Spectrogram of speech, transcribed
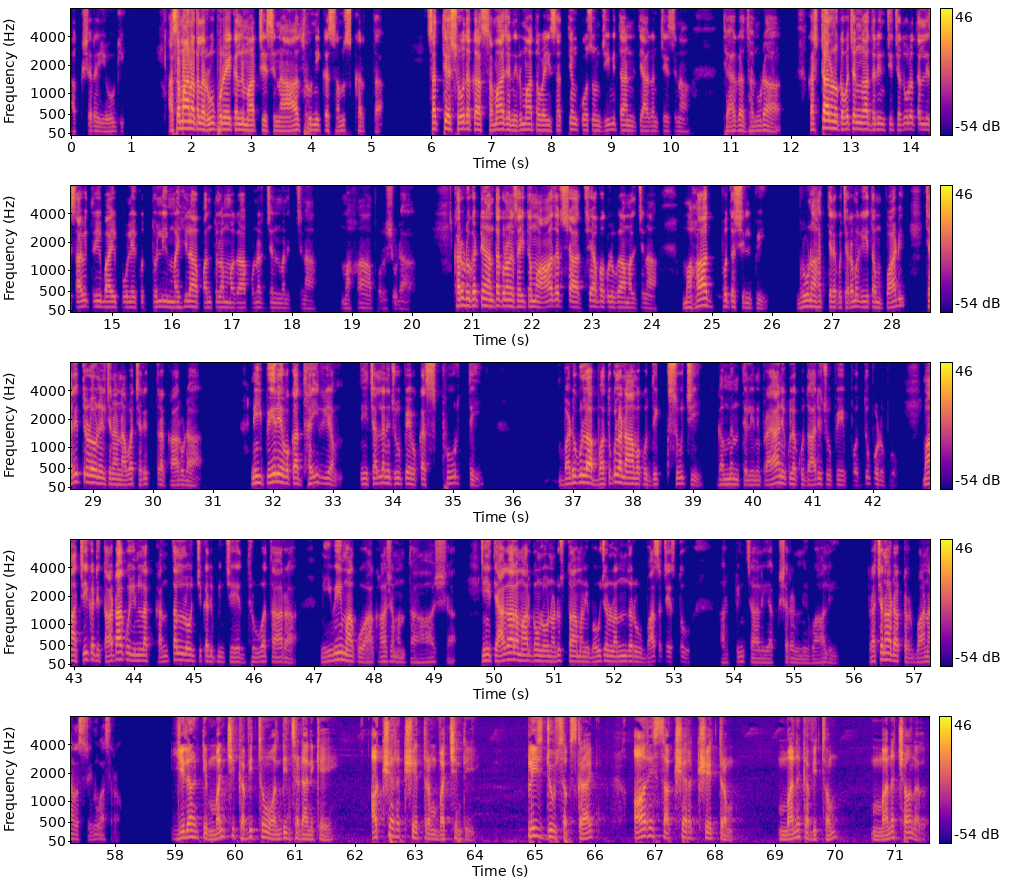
అక్షరయోగి అసమానతల రూపురేఖల్ని మార్చేసిన ఆధునిక సంస్కర్త సత్యశోధక సమాజ నిర్మాతవై సత్యం కోసం జీవితాన్ని త్యాగం చేసిన త్యాగధనుడా. కష్టాలను కవచంగా ధరించి చదువుల తల్లి సావిత్రిబాయి పూలేకు తొలి మహిళా పంతులమ్మగా పునర్జన్మనిచ్చిన మహాపురుషుడా. కరుడు గట్టిన అంతకులను సైతం ఆదర్శ అధ్యాపకులుగా మలిచిన మహాద్భుత శిల్పి భ్రూణ హత్యలకు చరమగీతం పాడి చరిత్రలో నిలిచిన నవచరిత్రకారుడా. నీ పేరే ఒక ధైర్యం నీ చల్లని చూపే ఒక స్ఫూర్తి బడుగుల బతుకుల నావకు దిక్సూచి గమ్యం తెలియని ప్రయాణికులకు దారి చూపే పొద్దు పొడుపు. మా చీకటి తాటాకు ఇండ్ల కంతల్లోంచి కనిపించే ధ్రువతార. నీవే మాకు ఆకాశమంత ఆశ. నీ త్యాగాల మార్గంలో నడుస్తామని బహుజనులందరూ బాస చేస్తూ అర్పించాలి అక్షరం నివాలి రచనా డాక్టర్ బాణాల శ్రీనివాసరావు. ఇలాంటి మంచి కవిత్వం అందించడానికే అక్షర క్షేత్రం వచ్చింది. Please do subscribe. RS Aksharakshetram మన కవిత్వం మన ఛానల్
